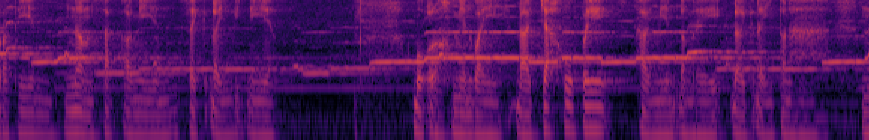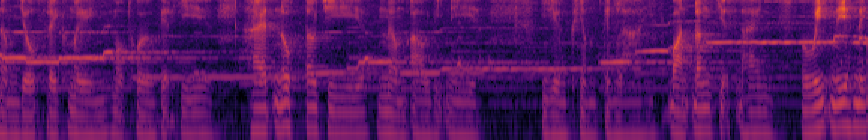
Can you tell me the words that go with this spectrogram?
ប្រធាននឹមសត្វឲ្យមានសេចក្តីវិនិច្ឆ័យបុរសមានវ័យដែលចាស់ហួសពេកហើយមានដំរេដោយក្តីតណ្ហានឹមយកស្រីក្មេងមកធ្វើវរិយាហេតុនោះទៅជានឹមឲ្យវិនាយើងខ្ញុំទាំងឡាយ បានដឹងជាស្ដែងវិនិច្ឆ័យនេះ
